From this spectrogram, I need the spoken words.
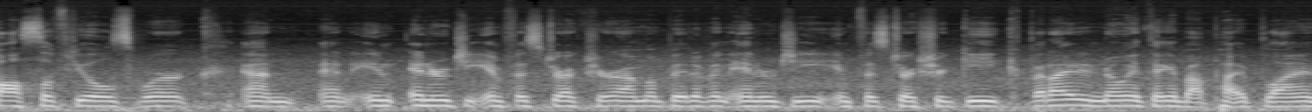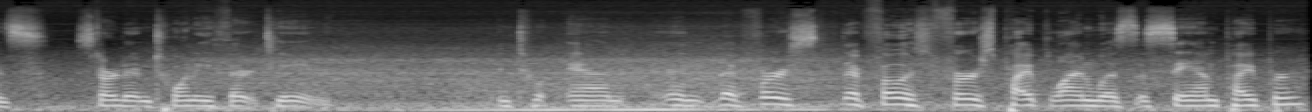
fossil fuels work and and in energy infrastructure. I'm a bit of an energy infrastructure geek, but I didn't know anything about pipelines. Started in 2013. And, and, and the first the first, first pipeline was the Sandpiper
